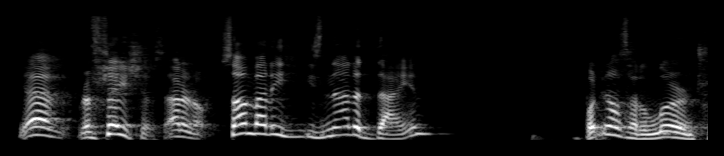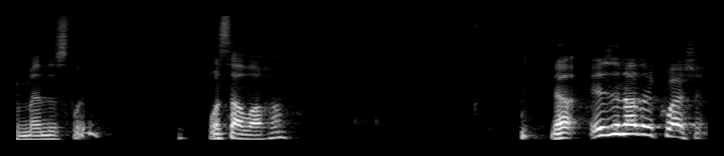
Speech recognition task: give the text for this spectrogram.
You have Rav I don't know. Somebody, he's not a Dayan, but he knows how to learn tremendously. What's the halacha? Now, here's another question.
